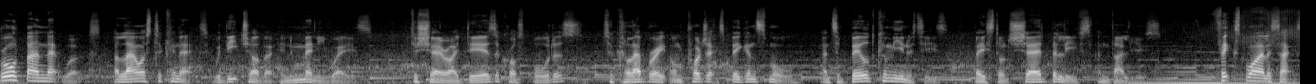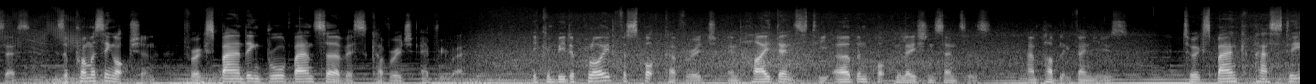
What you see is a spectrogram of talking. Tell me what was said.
Broadband networks allow us to connect with each other in many ways, to share ideas across borders, to collaborate on projects big and small, and to build communities based on shared beliefs and values. Fixed wireless access is a promising option for expanding broadband service coverage everywhere. It can be deployed for spot coverage in high-density urban population centres and public venues, to expand capacity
